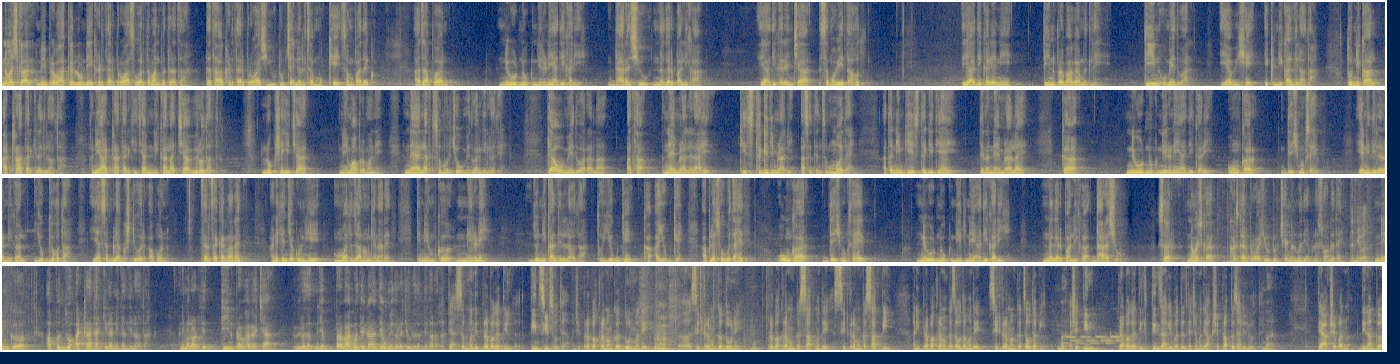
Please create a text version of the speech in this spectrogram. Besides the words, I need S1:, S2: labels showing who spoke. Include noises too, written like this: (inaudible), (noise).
S1: नमस्कार मी प्रभाकर लोंढे खडतार प्रवास वर्तमानपत्राचा तथा खडतर प्रवास यूट्यूब चॅनलचा मुख्य संपादक. आज आपण निवडणूक निर्णय अधिकारी धाराशिव नगरपालिका या अधिकाऱ्यांच्या समवेत आहोत. या अधिकाऱ्यांनी तीन प्रभागामधले तीन उमेदवार याविषयी एक निकाल दिला होता. तो निकाल अठरा तारखेला दिला होता. आणि अठरा तारखेच्या निकालाच्या विरोधात लोकशाहीच्या नियमाप्रमाणे न्यायालयात समोरचे उमेदवार गेले होते. त्या उमेदवाराला आता न्याय मिळालेला आहे की स्थगिती मिळाली असं त्यांचं मत आहे. आता नेमकी ही स्थगिती आहे त्यांना न्याय मिळाला आहे का? निवडणूक निर्णय अधिकारी ओंकार देशमुख साहेब यांनी दिलेला निकाल योग्य होता? या सगळ्या गोष्टीवर आपण चर्चा करणार आहेत आणि त्यांच्याकडून हे मत जाणून घेणार आहेत की नेमकं निर्णय जो निकाल दिलेला होता तो योग्य का अयोग्य? आपल्यासोबत आहेत ओंकार देशमुख साहेब निवडणूक निर्णय अधिकारी नगरपालिका धाराशिव. सर नमस्कार. खडकार प्रवास यूट्यूब चॅनलमध्ये आपलं स्वागत आहे.
S2: धन्यवाद.
S1: नेमकं आपण जो अठरा तारखेला निकाल दिला होता आणि मला वाटते तीन प्रभागाच्या विरोधात? म्हणजे प्रभाग होते का त्या उमेदवाराच्या विरोधात निकाल होता?
S2: त्या संबंधित प्रभागातील तीन सीट्स होत्या. म्हणजे प्रभाग क्रमांक दोनमध्ये सीट क्रमांक दोन आहे प्रभाग (clears throat) क्रमांक सातमध्ये सीट क्रमांक सात बी आणि प्रभाग क्रमांक चौदामध्ये सीट क्रमांक चौदा बी. असे तीन प्रभागातील तीन जागेबद्दल त्याच्यामध्ये आक्षेप प्राप्त झालेले होते.
S1: बरं.
S2: त्या आक्षेपान दिनांक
